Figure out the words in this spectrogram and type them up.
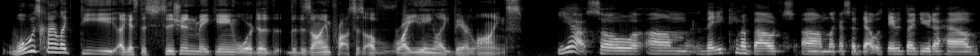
What was kind of like the, I guess, decision making or the the design process of writing like their lines? Yeah, so um, they came about. Um, like I said, that was David's idea to have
